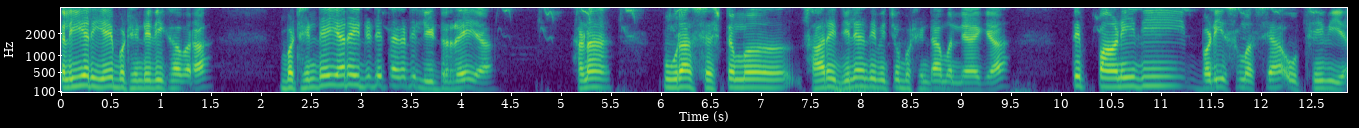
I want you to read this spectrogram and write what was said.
ਕਲੀਅਰ ਹੀ ਹੈ ਇਹ ਬਠਿੰਡੇ ਦੀ ਖਬਰ ਆ। ਬਠਿੰਡੇ ਯਾਰ ਏਡੇ ਏਡੇ ਤਗੜੇ ਲੀਡਰ ਰਹੇ ਆ, ਹਨਾ? ਪੂਰਾ ਸਿਸਟਮ ਸਾਰੇ ਜ਼ਿਲ੍ਹਿਆਂ ਦੇ ਵਿੱਚੋਂ ਬਠਿੰਡਾ ਮੰਨਿਆ ਗਿਆ ਤੇ ਪਾਣੀ ਦੀ ਬੜੀ ਸਮੱਸਿਆ ਉੱਥੇ ਵੀ ਆ।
